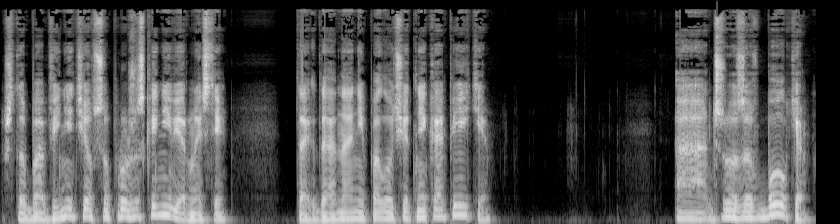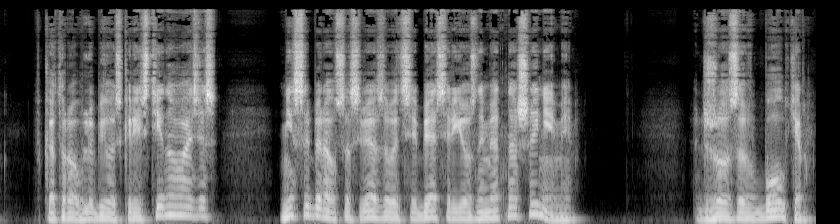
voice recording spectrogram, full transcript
чтобы обвинить ее в супружеской неверности. Тогда она не получит ни копейки. А Джозеф Болкер, которого влюбилась Кристина Оазис, не собирался связывать себя серьезными отношениями. Джозеф Болкер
